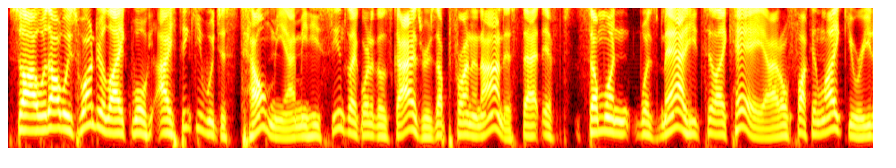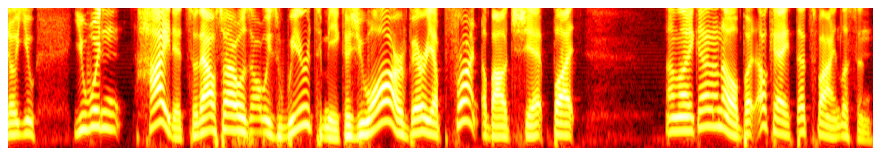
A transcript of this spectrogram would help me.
So I would always wonder, like, well, I think he would just tell me. I mean, he seems like one of those guys where he's upfront and honest. That if someone was mad, he'd say like, "Hey, I don't fucking like you," or you know, you you wouldn't hide it. So that's why it was always weird to me because you are very upfront about shit. But I'm like, I don't know, but okay, that's fine. Listen,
